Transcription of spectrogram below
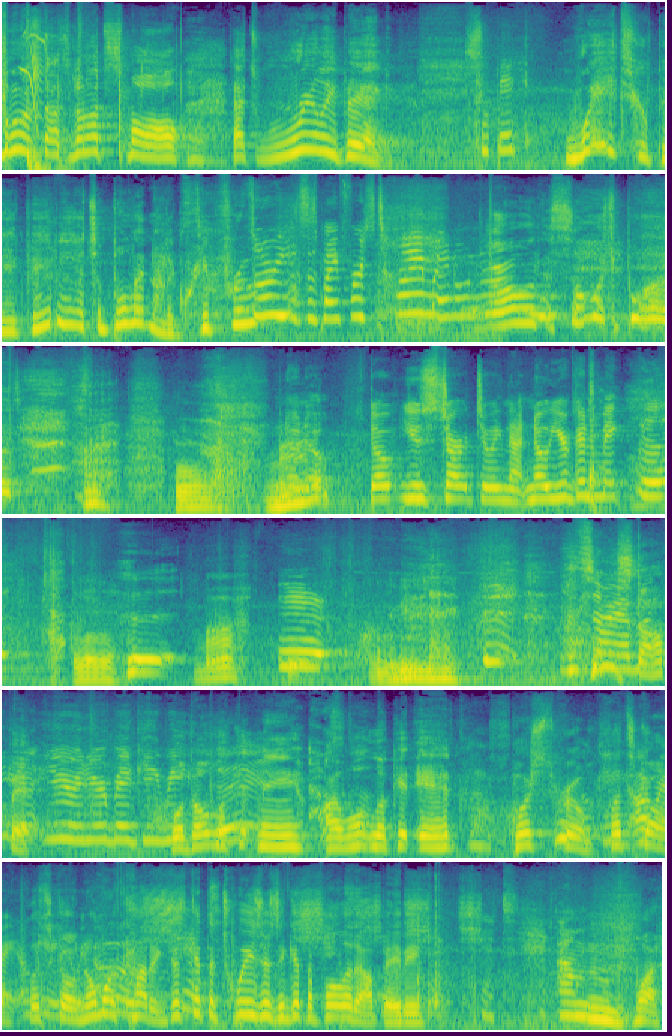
Bruce, that's not small. That's really big. Too big? Way too big, baby. It's a bullet, not a grapefruit. Sorry, this is my first time. I don't know. Oh, there's so much blood. No, no, don't you start doing that. No, you're gonna make. Sorry, I'm Stop looking it. you and you're making me. Well, don't look at me. I won't look at it. Push through. Okay, Let's go. right, Let's go. No more go. cutting. Just get the tweezers and get the bullet out, baby. Shit. Um, What?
